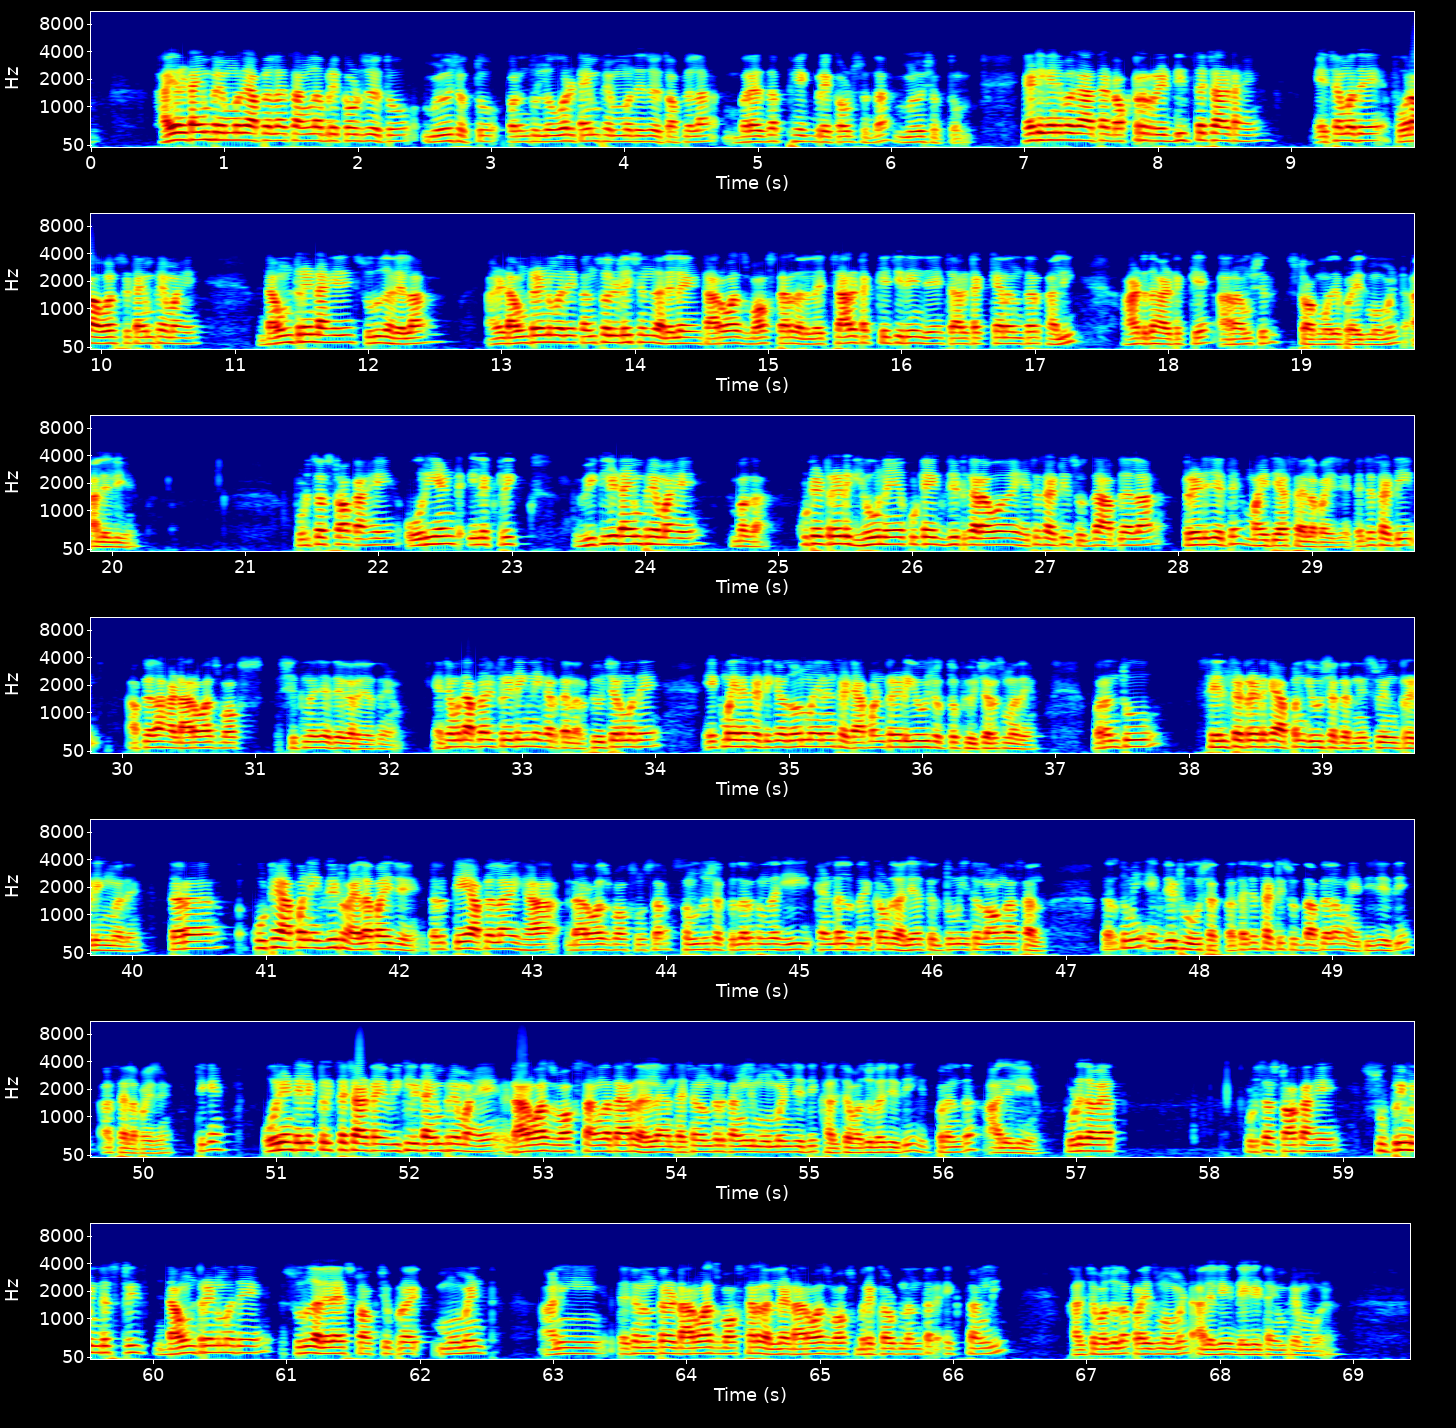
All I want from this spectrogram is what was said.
हायर टाइम फ्रेममध्ये आपल्याला चांगला ब्रेकआउट जो येतो मिळू शकतो परंतु लोअर टाइम फ्रेममध्ये जो येतो आपल्याला बऱ्याचदा फेक ब्रेकआउट सुद्धा मिळू शकतो. या ठिकाणी बघा आता डॉक्टर रेड्डीजचा चार्ट आहे. याच्यामध्ये फोर आवर्सचं टाईम फ्रेम आहे. डाऊन ट्रेंड आहे सुरू झालेला. आणि डाऊन ट्रेंडमध्ये कन्सॉलिडेशन झालेलं आहे. डारवास बॉक्स तयार झालेला आहे. चार टक्क्याची रेंज आहे. चार टक्क्यानंतर खाली आठ दहा टक्के आरामशीर स्टॉकमध्ये प्राईस मुवमेंट आलेली आहे. पुढचा स्टॉक आहे Orient Electrics weekly time frame आहे. बघा कुठे ट्रेड घेऊ नये कुठे एक्झिट करावं ह्याच्यासाठी सुद्धा आपल्याला ट्रेड जे ते माहिती असायला पाहिजे. त्याच्यासाठी आपल्याला हा डारवास बॉक्स शिकणं जे ते गरजेचं आहे. याच्यामध्ये आपल्याला ट्रेडिंग नाही करता येणार. फ्युचरमध्ये एक महिन्यासाठी किंवा दोन महिन्यांसाठी आपण ट्रेड घेऊ शकतो फ्युचर्समध्ये परंतु सेलचा ट्रेड काय आपण घेऊ शकत नाही स्विंग ट्रेडिंगमध्ये तर कुठे आपण एक्झिट व्हायला पाहिजे तर ते आपल्याला ह्या डारवॉज बॉक्सनुसार समजू शकतं. जर समजा ही कॅन्डल ब्रेकआउट झाली असेल तुम्ही इथं लॉंग असाल तर तुम्ही एक्झिट होऊ शकता. त्याच्यासाठी सुद्धा आपल्याला माहिती जी ती असायला पाहिजे. ठीक आहे? ओरिएंट इलेक्ट्रिकचा चार्ट आहे विकली टाइम फ्रेम आहे. डारवाज बॉक्स चांगला तयार झालेला आहे आणि त्याच्यानंतर चांगली मुवमेंट जी ती खालच्या बाजूला जी ती इथपर्यंत आलेली आहे. पुढे जाऊयात. पुढचा स्टॉक आहे. सुप्रीम इंडस्ट्रीज डाऊन ट्रेंडमध्ये सुरू झालेला आहे स्टॉकची प्राय मुवमेंट आणि त्याच्यानंतर डारवाज बॉक्स तयार झालेला आहे. डारवाज बॉक्स ब्रेकआउट नंतर एक चांगली खालच्या बाजूला प्राईज मुवमेंट आलेली डेली टाईम फ्रेमवर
